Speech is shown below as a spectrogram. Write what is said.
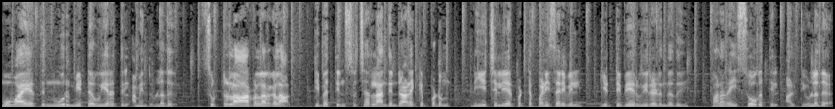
மூவாயிரத்து நூறு மீட்டர் உயரத்தில் அமைந்துள்ளது. சுற்றுலா ஆர்வலர்களால் திபெத்தின் சுவிட்சர்லாந்து என்று அழைக்கப்படும் நீச்சல் ஏற்பட்ட பனிச்சரிவில் எட்டு பேர் உயிரிழந்தது பலரை சோகத்தில் ஆழ்த்தியுள்ளது.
